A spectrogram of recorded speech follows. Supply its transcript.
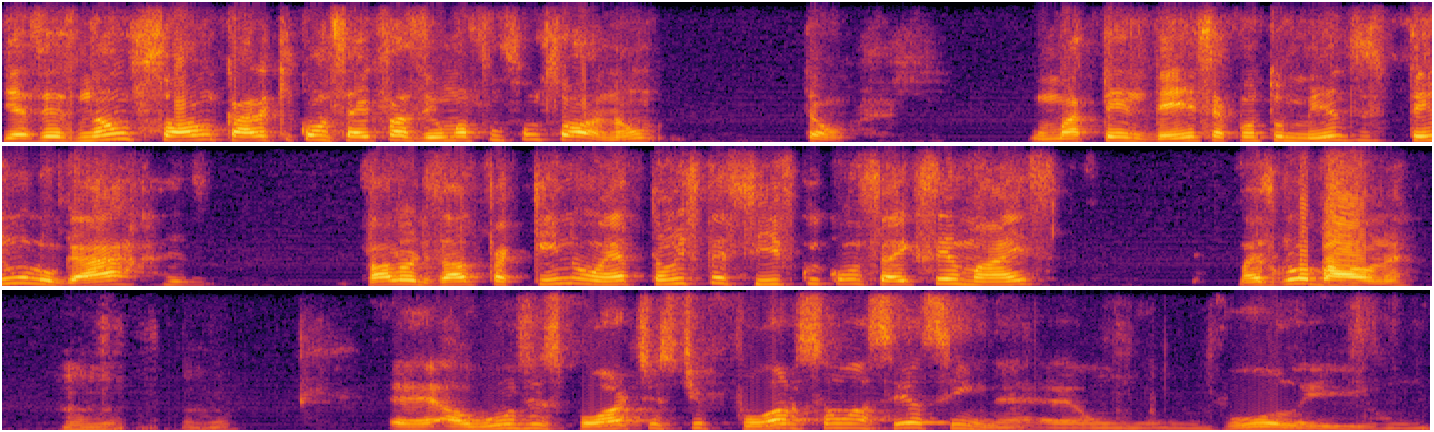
E às vezes não só um cara que consegue fazer uma função só. Não... Então, uma tendência, quanto menos tem um lugar valorizado para quem não é tão específico e consegue ser mais, mais global, né? Uhum, uhum. É, alguns esportes te forçam a ser assim, né? É um, um vôlei, um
